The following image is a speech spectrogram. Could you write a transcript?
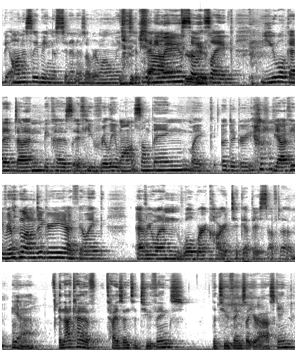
be, honestly being a student is overwhelming too, Yeah. anyway so it's like you will get it done because if you really want something like A degree. yeah if you really want a degree i feel like everyone will work hard to get their stuff done yeah. And that kind of ties into two things, the two things that you're asking.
